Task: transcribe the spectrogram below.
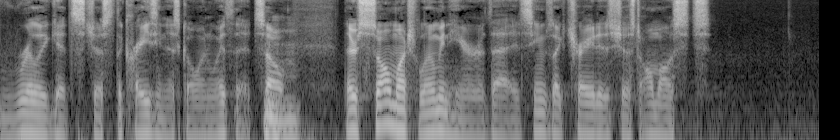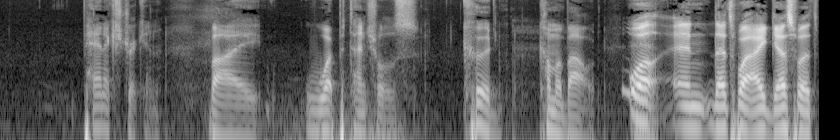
really gets just the craziness going with it. So Mhm. there's so much looming here that it seems like trade is just almost panic stricken by what potentials could come about. Well, and that's why I guess that's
